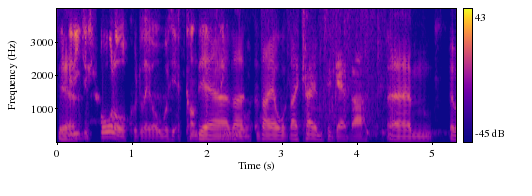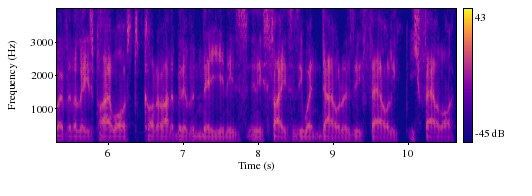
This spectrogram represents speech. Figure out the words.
Yeah. did he just fall awkwardly, or was it a contact? Yeah, or- they all they came together. Um, whoever the Leeds player was, kind of had a bit of a knee in his in his face as he went down. As he fell, he, he fell like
